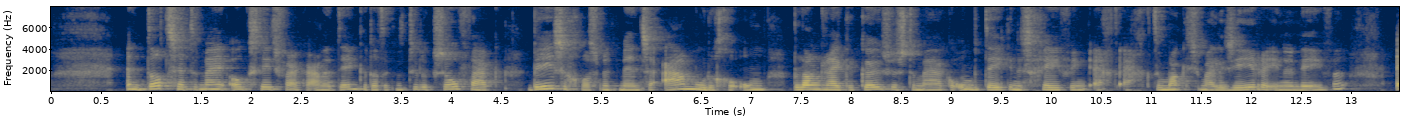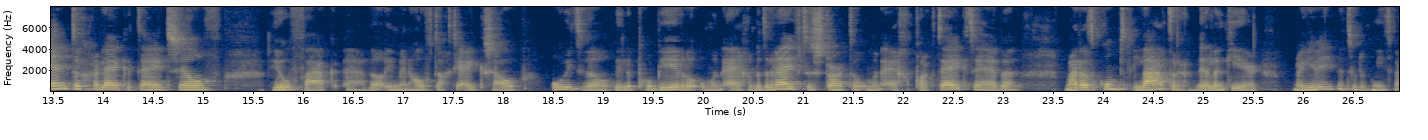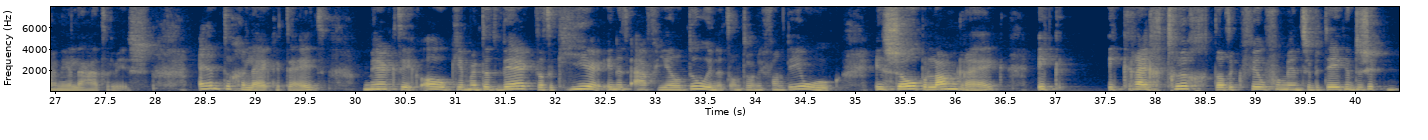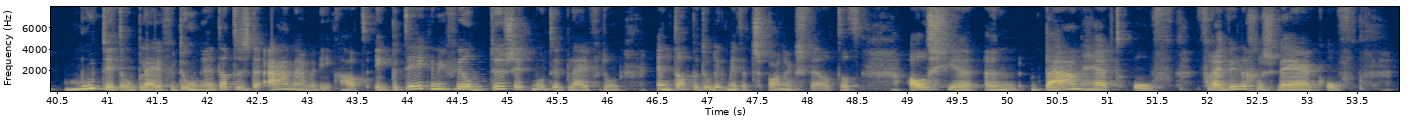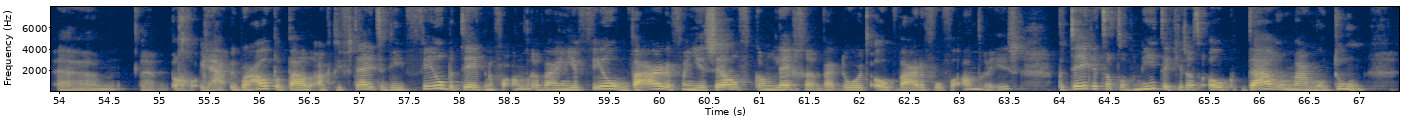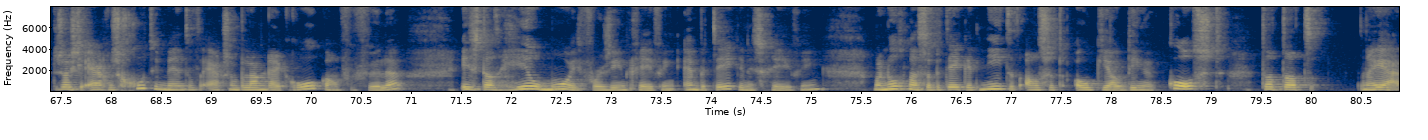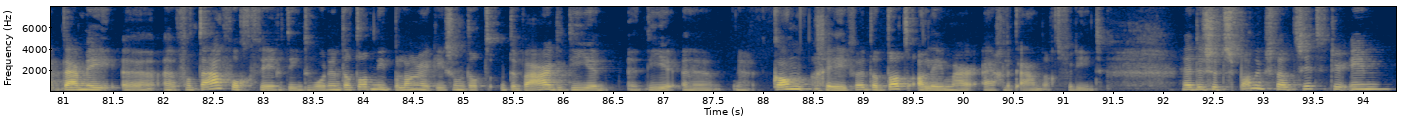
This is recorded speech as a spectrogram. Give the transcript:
En dat zette mij ook steeds vaker aan het denken dat ik natuurlijk zo vaak bezig was met mensen aanmoedigen om belangrijke keuzes te maken, om betekenisgeving echt eigenlijk te maximaliseren in hun leven. En tegelijkertijd zelf heel vaak uh, wel in mijn hoofd dacht, ja, ik zou ooit wel willen proberen om een eigen bedrijf te starten, om een eigen praktijk te hebben. Maar dat komt later wel een keer. Maar je weet natuurlijk niet wanneer later is. En tegelijkertijd merkte ik ook, ja, maar dat werk dat ik hier in het AVL doe, in het Antonie van Deelhoek, is zo belangrijk. Ik, ik krijg terug dat ik veel voor mensen beteken, dus ik moet dit ook blijven doen. Hè? Dat is de aanname die ik had. Ik beteken hier veel, dus ik moet dit blijven doen. En dat bedoel ik met het spanningsveld. Dat als je een baan hebt of vrijwilligerswerk of um, ja, überhaupt bepaalde activiteiten die veel betekenen voor anderen, waarin je veel waarde van jezelf kan leggen, waardoor het ook waardevol voor anderen is, betekent dat toch niet dat je dat ook daarom maar moet doen. Dus als je ergens goed in bent of ergens een belangrijke rol kan vervullen, is dat heel mooi voor zingeving en betekenisgeving. Maar nogmaals, dat betekent niet dat als het ook jouw dingen kost, dat dat nou ja, daarmee uh, van tafel geveegd worden. En dat dat niet belangrijk is, omdat de waarde die je, eh, die je kan geven, dat dat alleen maar eigenlijk aandacht verdient. dus het spanningsveld zit erin.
